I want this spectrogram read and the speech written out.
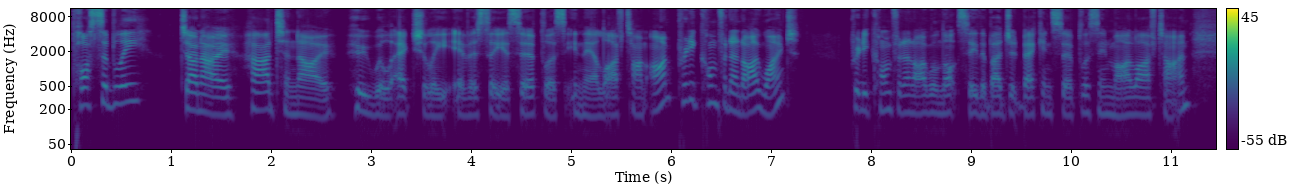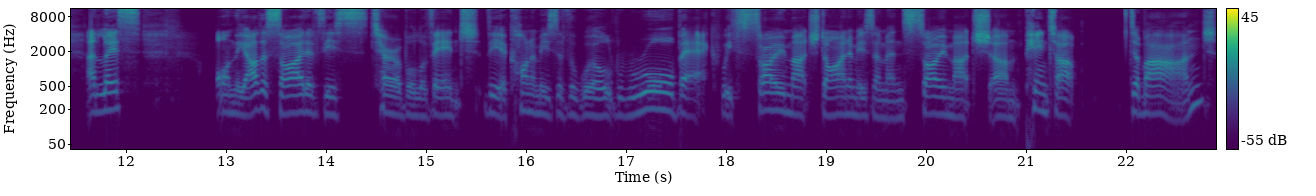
Possibly. Don't know. Hard to know who will actually ever see a surplus in their lifetime. I'm pretty confident I won't. Pretty confident I will not see the budget back in surplus in my lifetime unless on the other side of this terrible event, the economies of the world roar back with so much dynamism and so much um, pent up demand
